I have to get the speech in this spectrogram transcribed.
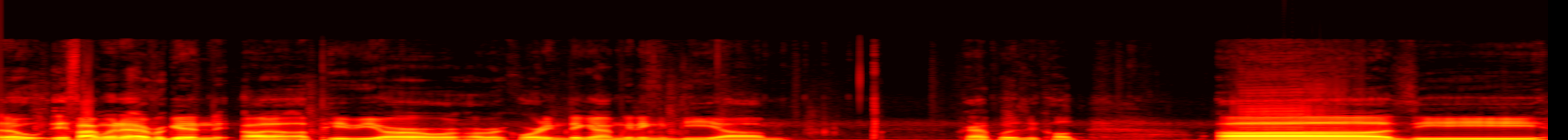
if I'm gonna ever get an, uh, a PVR or a recording thing, I'm getting the um, crap. What is it called? Uh, the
